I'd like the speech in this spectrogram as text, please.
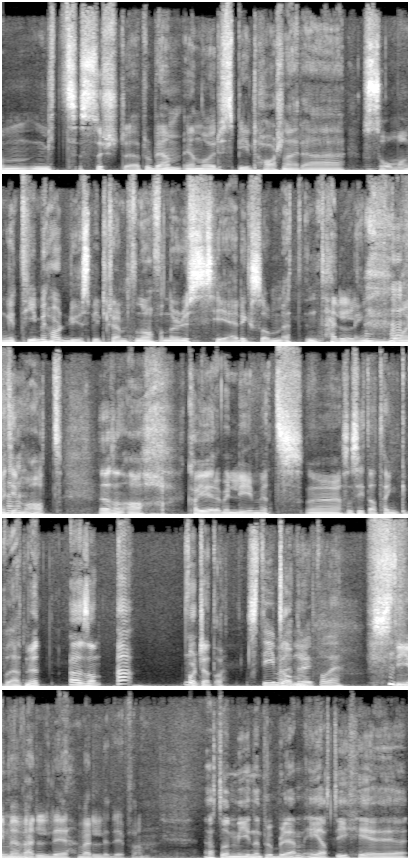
mitt største problem er når spill har sånn herre Så mange timer har du spilt frem til nå? For når du ser liksom et, en telling på hvor mange timer du har hatt, det er sånn ah, hva gjør jeg med livet mitt? Eh, Så sitter jeg og tenker på det et minutt, og det er sånn ah, fortsett da. Steam er Done. drøyt på det. Steam er veldig, veldig drøyt på det. Et av mine problem er at de har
